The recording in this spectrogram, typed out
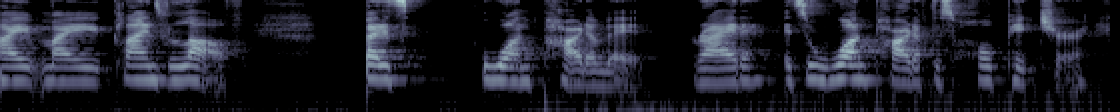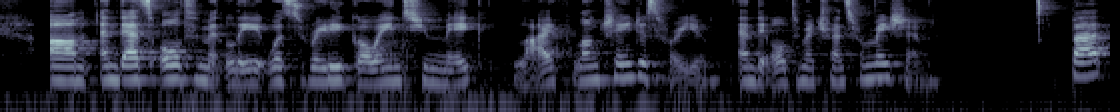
my my clients love but it's one part of it, right? It's one part of this whole picture. Um, and that's ultimately what's really going to make lifelong changes for you and the ultimate transformation. But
